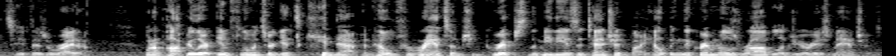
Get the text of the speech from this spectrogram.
let's see if there's a write up. When a popular influencer gets kidnapped and held for ransom, she grips the media's attention by helping the criminals rob luxurious mansions.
